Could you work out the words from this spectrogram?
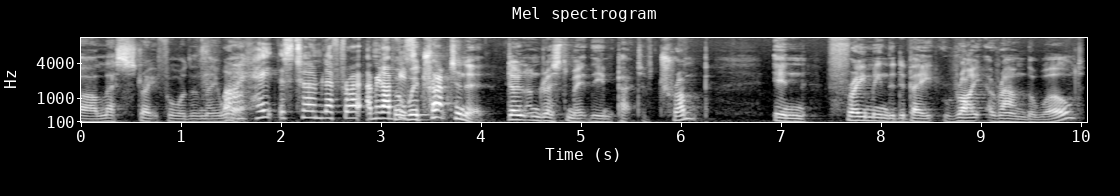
are less straightforward than they Well, were. I hate this term left right. I mean, I've But been we're trapped in it. Don't underestimate the impact of Trump in framing the debate right around the world.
